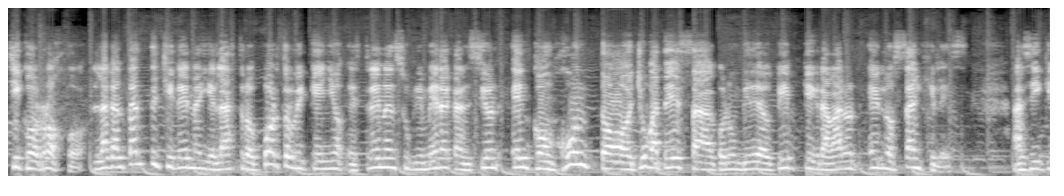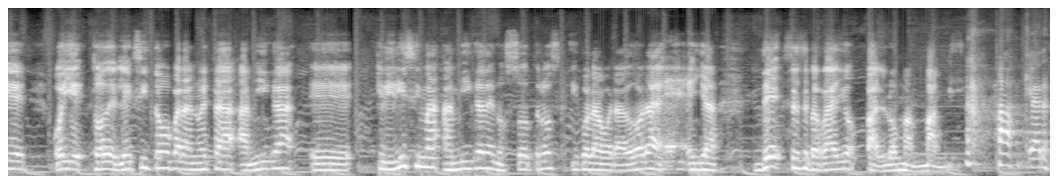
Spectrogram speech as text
chico rojo. La cantante chilena y el astro puertorriqueño estrenan su primera canción en conjunto, Chubateza, con un videoclip que grabaron en Los Ángeles. Así que, oye, todo el éxito para nuestra amiga, eh, queridísima amiga de nosotros y colaboradora, ella de CCP Radio, Paloma Mami. claro.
